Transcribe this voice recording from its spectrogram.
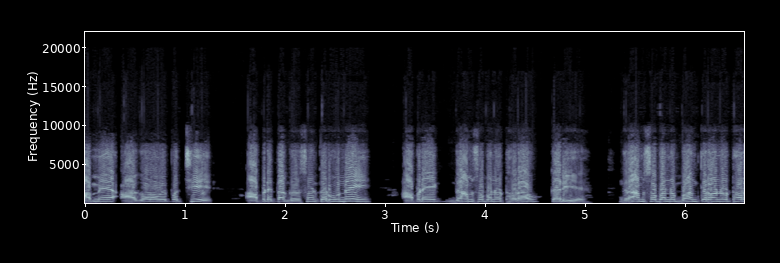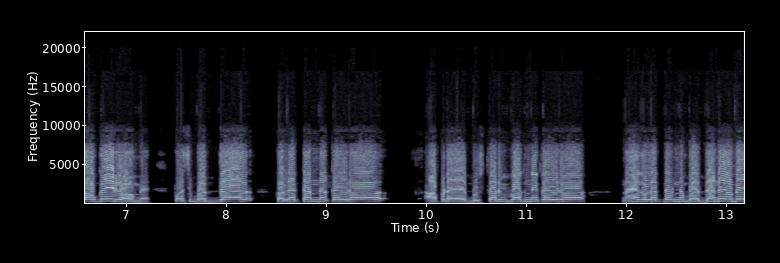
અમે આગળ હવે પછી આપણે ત્યાં ઘર્ષણ કરવું નહીં. આપણે એક ગ્રામ સભાનો ઠરાવ કરીએ. ગ્રામ સભાનો બંધ કરવાનો ઠરાવ કર્યો અમે. પછી બધા કલેક્ટરને કર્યો, આપણે વિસ્તાર વિભાગને કર્યો નાયક કલેક્ટરને બધાને અમે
